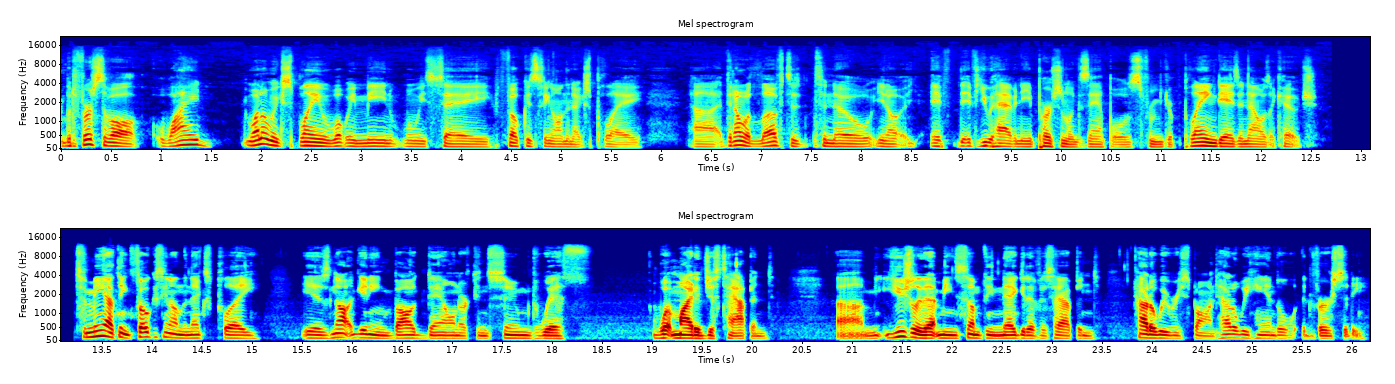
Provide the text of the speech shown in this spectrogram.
but first of all, why why don't we explain what we mean when we say focusing on the next play? Uh, then I would love to to know, you know, if if you have any personal examples from your playing days and now as a coach. To me, I think focusing on the next play is not getting bogged down or consumed with what might have just happened. Um, usually, that means something negative has happened. How do we respond? How do we handle adversity?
